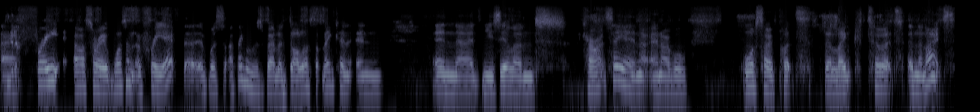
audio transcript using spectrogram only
a free. Oh, sorry, it wasn't a free app. It was. I think it was about a dollar something in in, in uh, New Zealand currency, and and I will also put the link to it in the notes.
